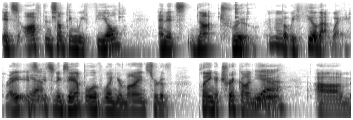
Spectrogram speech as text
it's often something we feel, and it's not true, mhm. but we feel that way, right? It's Yeah. it's an example of when your mind's sort of playing a trick on Yeah. you, um,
